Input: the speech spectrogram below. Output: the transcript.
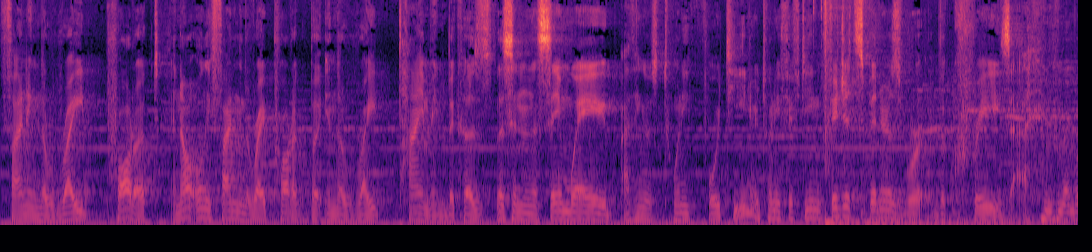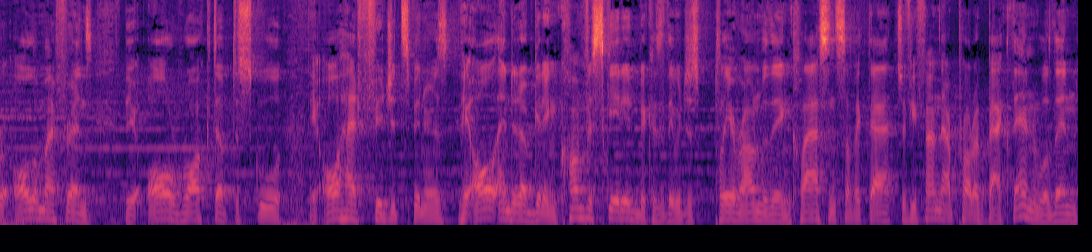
finding the right product and not only finding the right product but in the right timing. Because listen in the same way i think it was 2014 or 2015 fidget spinners were the craze. I remember all of my friends they all rocked up to school they all had fidget spinners they all ended up getting confiscated because they would just play around with it in class and stuff like that. So if you found that product back then well then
